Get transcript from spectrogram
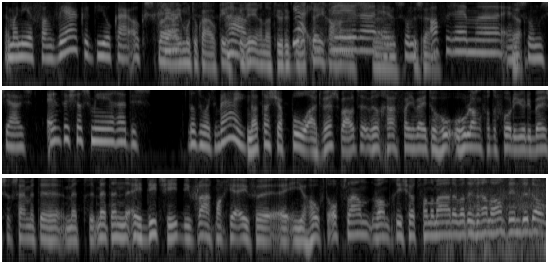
een manier van werken die elkaar ook scherp Nou ja, je moet elkaar ook inspireren houdt. natuurlijk ja, door tegenhangers inspireren eh, en te soms afremmen en Ja. soms juist enthousiasmeren. Dus dat hoort erbij. Natasja Poel uit Westwoud eh, wil graag van je weten... Hoe, lang van tevoren jullie bezig zijn met, de, met, met een editie. Die vraag mag je even eh, in je hoofd opslaan. Want Richard van der Made, wat is er aan de hand in de Doom?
